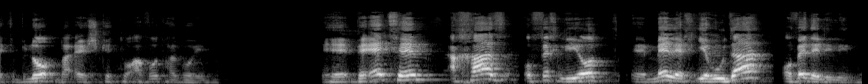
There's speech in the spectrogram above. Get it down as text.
את בנו באש כתועבות הגויים. אה, בעצם אחז הופך להיות אה, מלך יהודה עובד אלילים.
